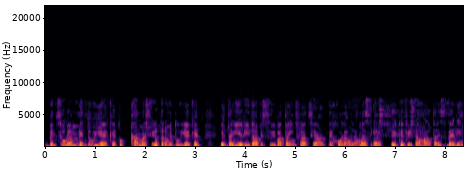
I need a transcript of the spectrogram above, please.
בצורה מדויקת, או כמה שיותר מדויקת, את הירידה בסביבת האינפלציה בכל העולם. אז יש, כפי שאמרת, הסברים,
